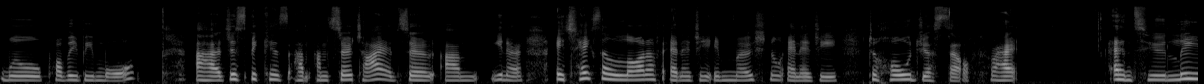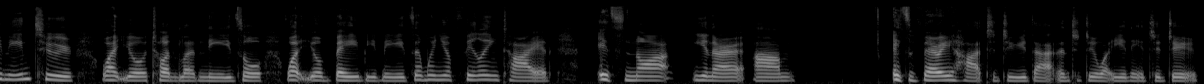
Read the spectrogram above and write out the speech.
will probably be more. Uh, just because I'm, I'm so tired. So, um, you know, it takes a lot of energy, emotional energy, to hold yourself, right? and to lean into what your toddler needs or what your baby needs. And when you're feeling tired, it's not you know, um, it's very hard to do that and to do what you need to do.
